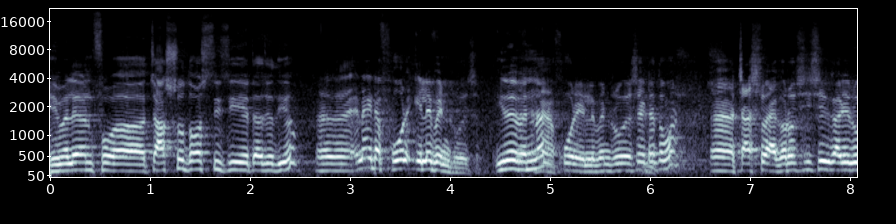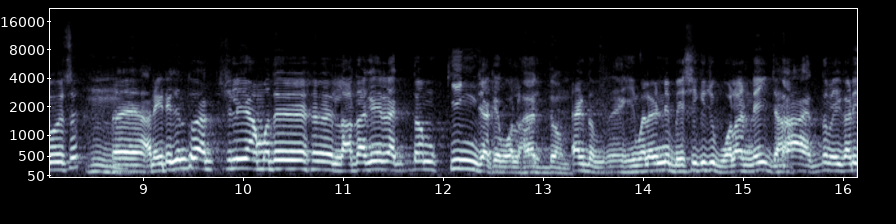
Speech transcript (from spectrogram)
হিমালয়ান চারশো দশ সিসি এটা যদিও। না এটা ফোর ইলেভেন রয়েছে। ইলেভেন না? হ্যাঁ ফোর ইলেভেন রয়েছে এটা তোমার। চারশো এগারো সিসির গাড়ি রয়েছে। আর এটা কিন্তু অ্যাকচুয়ালি আমাদের লাদাখের একদম কিং যাকে বলা হয়। একদম। একদম। হিমালয়ান নিয়ে বেশি কিছু বলার নেই। যারা একদম এই গাড়ি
